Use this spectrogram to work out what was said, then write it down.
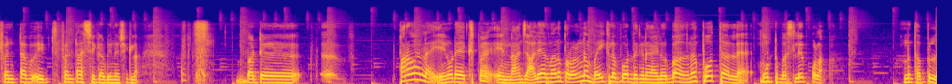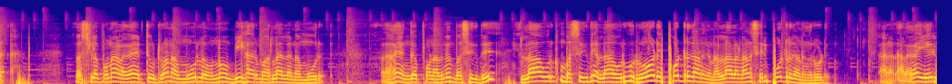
ஃபென்டா இட்ஸ் ஃபென்டாஸ்டிக் அப்படின்னு வச்சுக்கலாம். பட்டு பரவாயில்ல. என்னோடய எக்ஸ்ப நான் ஜாலியாக இருந்தாலும் பரவாயில்ல. நான் பைக்கில் போகிறதுக்கு எனக்கு ஐநூறுரூபா ஆகுதுன்னா போத்தல மூட்டு பஸ்லேயே போகலாம் ஒன்றும் தப்பு இல்லை. பஸ்ஸில் போனால் அழகாக எடுத்து விட்ருவோம் நம்ம ஊரில் ஒன்றும் பீகார் மாதிரிலாம் இல்லை நம்ம ஊர். அழகாக எங்கே போனாலுமே பஸ் இருக்குது. எல்லா ஊருக்கும் பஸ் இருக்குது. எல்லா ஊருக்கும் ரோடு போட்டிருக்கானுங்க. நல்லா இல்லைனாலும் சரி போட்டிருக்கானுங்க ரோடு அதனால் அழகாக ஏறி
